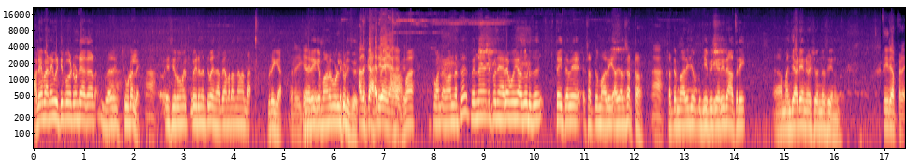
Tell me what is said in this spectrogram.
അല്ലെങ്കിൽ വേണമെങ്കിൽ വീട്ടിൽ പോയിട്ടുണ്ടെങ്കിൽ ചൂടല്ലേ. എ സി റൂമിൽ പോയി ഇരുന്നിട്ട് വൈകുന്നേരം ഞാൻ പറഞ്ഞാൽ വേണ്ട. വിളിക്കാം. ഇവിടെ ഇരിക്കാം. ഇരിക്കുമ്പോഴാണ് പുള്ളി വിളിച്ചത്. അത് കാര്യമായി അപ്പൊ വന്നിട്ട് പിന്നെ ഇപ്പൊ നേരെ പോയി അതെടുത്ത് സ്ട്രേറ്റ് അവേ ഷർട്ട് മാറി അത് അത് ഷർട്ടാണ്. ഷർട്ട് മാറി ജീപ്പിൽ കയറി രാത്രി മഞ്ചാടി അന്വേഷിച്ച് വന്ന സീനുണ്ട്. തീരപ്പഴേ.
